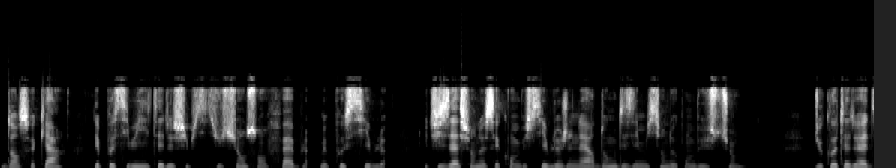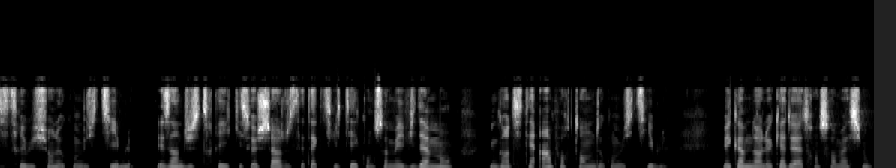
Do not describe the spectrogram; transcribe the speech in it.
Dans ce cas, les possibilités de substitution sont faibles mais possibles. L'utilisation de ces combustibles génère donc des émissions de combustion. Du côté de la distribution de combustibles, les industries qui se chargent de cette activité consomment évidemment une quantité importante de combustible, mais comme dans le cas de la transformation,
